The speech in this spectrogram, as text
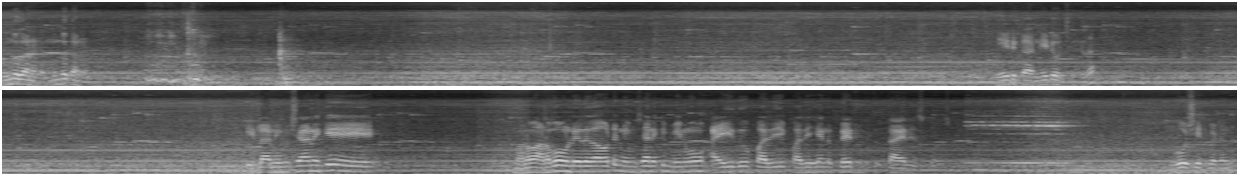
ముందుగానండి ముందుగానండి నీట్గా నీట్ వచ్చింది కదా? ఇట్లా నిమిషానికి మనం అనుభవం ఉండేది కాబట్టి నిమిషానికి మినిమం ఐదు పది పదిహేను ప్లేట్లు తయారు చేసుకోవచ్చు. గో షీట్ పెట్టండి.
